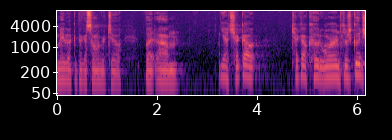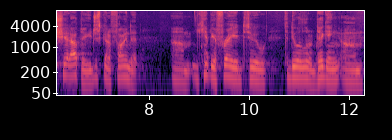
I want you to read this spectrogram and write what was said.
Maybe I can pick a song or two. But um, yeah, check out check out Code Orange. There's good shit out there. You just gotta find it. Um, you can't be afraid to to do a little digging. Um,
